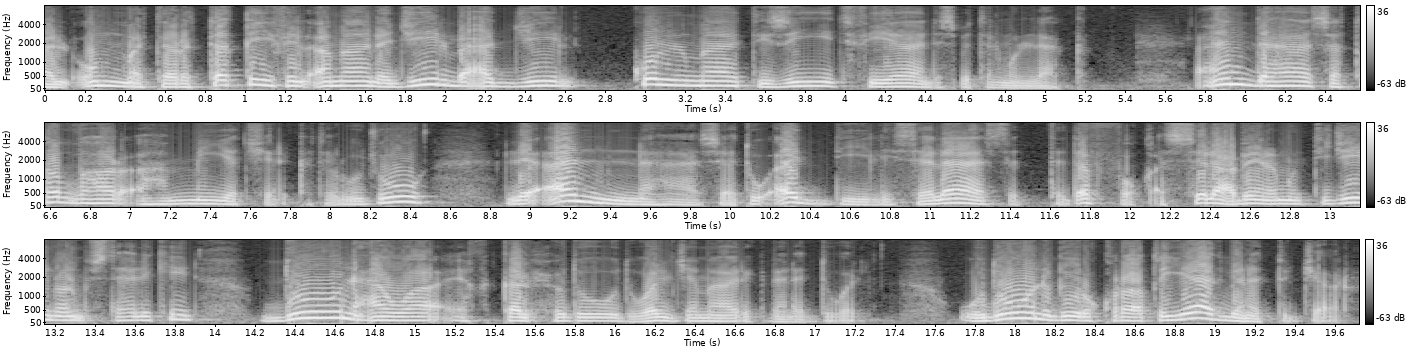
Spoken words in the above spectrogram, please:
الأمة ترتقي في الأمانة جيل بعد جيل كل ما تزيد فيها نسبة الملاك. عندها ستظهر أهمية شركة الوجوه لأنها ستؤدي لسلاسة تدفق السلع بين المنتجين والمستهلكين دون عوائق كالحدود والجمارك بين الدول ودون بيروقراطيات بين التجار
